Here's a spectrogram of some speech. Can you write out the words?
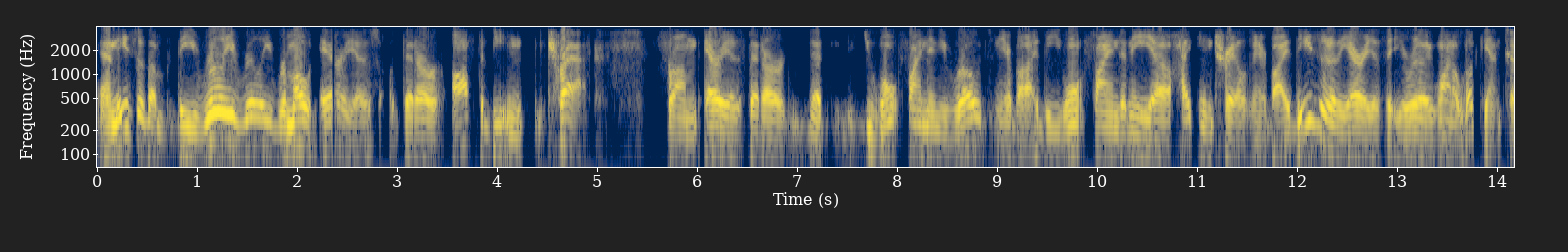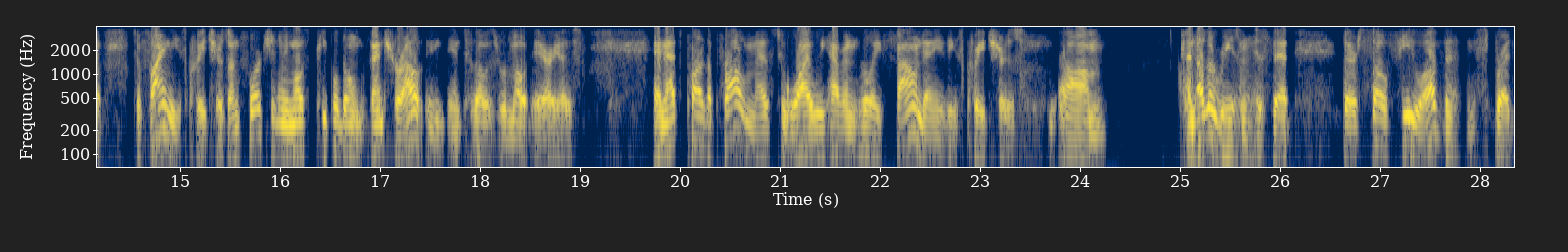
And these are the the really really remote areas that are off the beaten track from areas that are that you won't find any roads nearby, that you won't find any uh, hiking trails nearby. These are the areas that you really want to look into to find these creatures. Unfortunately, most people don't venture out in, into those remote areas. And that's part of the problem as to why we haven't really found any of these creatures. Um, another reason is that there's so few of them spread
